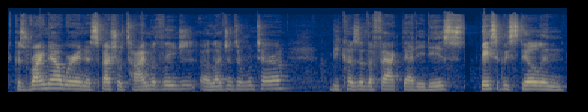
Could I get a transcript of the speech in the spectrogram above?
Because right now we're in a special time with Legends, uh, Legends of Runeterra because of the fact that it is basically still in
